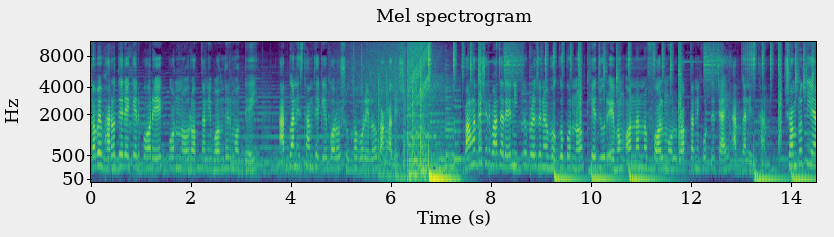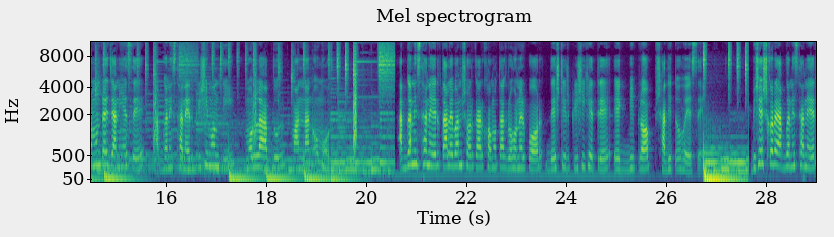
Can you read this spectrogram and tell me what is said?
তবে ভারতের একের পর এক পণ্য রপ্তানি বন্ধের মধ্যেই আফগানিস্তান থেকে বড় সুখবর এলো বাংলাদেশে। বাংলাদেশের বাজারে নিত্য প্রয়োজনীয় ভোগ্যপণ্য, খেজুর এবং অন্যান্য ফলমূল রপ্তানি করতে চায় আফগানিস্তান। সম্প্রতি এমনটাই জানিয়েছে আফগানিস্তানের কৃষিমন্ত্রী মোল্লা আব্দুল মান্নান ওমর। আফগানিস্তানের তালেবান সরকার ক্ষমতা গ্রহণের পর দেশটির কৃষিক্ষেত্রে এক বিপ্লব সাধিত হয়েছে। বিশেষ করে আফগানিস্তানের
